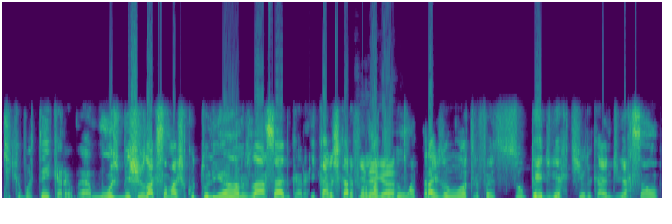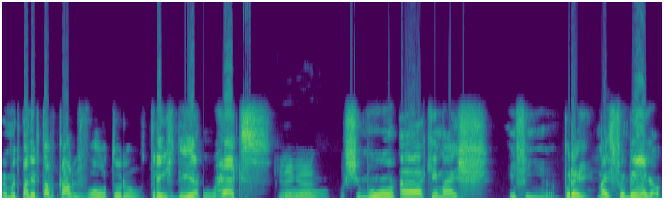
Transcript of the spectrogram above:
que, que eu botei, cara? É, uns bichos lá que são mais cutulianos lá, sabe, cara? E, cara, os caras foram matando um atrás do outro foi super divertido, cara. A diversão foi muito maneiro. Tava o Carlos Voltor, o 3D, o Rex, o, o Shimu, ah, quem mais? enfim, por aí. Mas foi bem legal.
